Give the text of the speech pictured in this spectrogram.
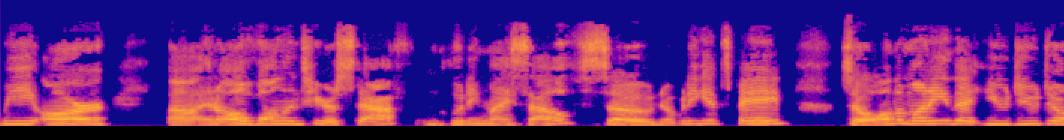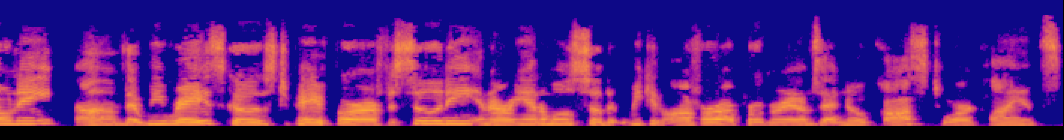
we are uh, and all volunteer staff, including myself. So nobody gets paid. So all the money that you do donate, um, that we raise, goes to pay for our facility and our animals, so that we can offer our programs at no cost to our clients.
